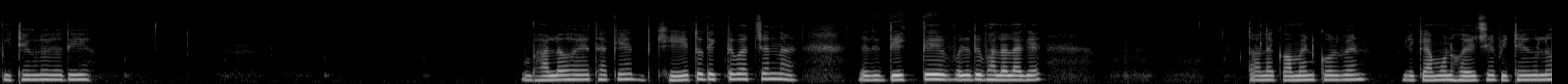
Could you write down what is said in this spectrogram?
পিঠেগুলো যদি ভালো হয়ে থাকে, খেয়ে তো দেখতে পাচ্ছেন না। যদি দেখতে যদি ভালো লাগে, তাহলে কমেন্ট করবেন যে কেমন হয়েছে পিঠেগুলো।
